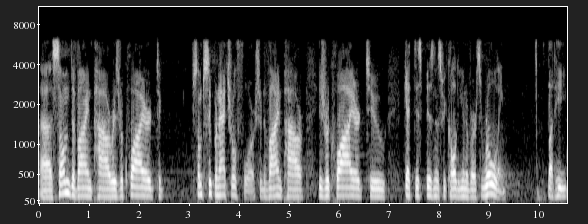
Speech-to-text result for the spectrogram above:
uh, some divine power is required to some supernatural force or divine power is required to get this business we call the universe rolling. But he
